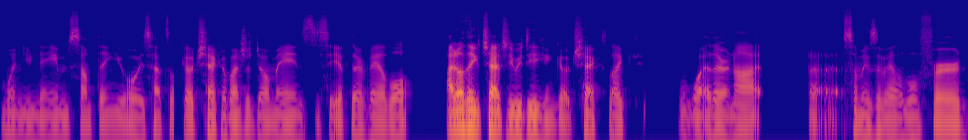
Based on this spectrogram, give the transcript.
when you name something, you always have to go check a bunch of domains to see if they're available. I don't think ChatGPT can go check like whether or not uh, something's available for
